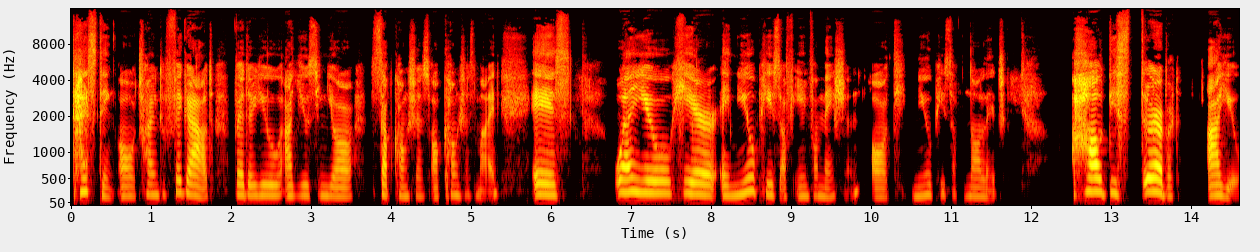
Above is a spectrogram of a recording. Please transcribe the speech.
testing or trying to figure out whether you are using your subconscious or conscious mind is when you hear a new piece of information or t- new piece of knowledge how disturbed are you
